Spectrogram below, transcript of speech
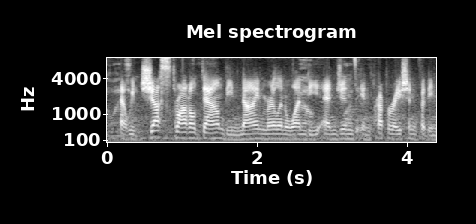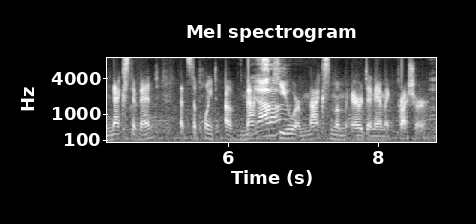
orbit, and we just throttled down the nine Merlin 1D No. engines in preparation for the next event. That's the point of max Yada. Q or maximum aerodynamic pressure. Yeah.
